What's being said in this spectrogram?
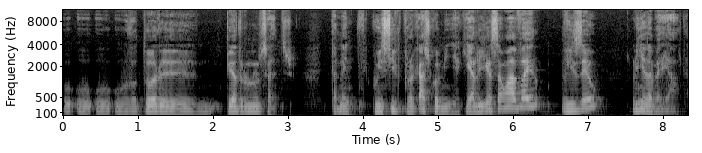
o, o, o doutor eh, Pedro Nuno Santos, também conhecido por acaso com a minha, que é a ligação Aveiro, Viseu, linha da Beira Alta.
